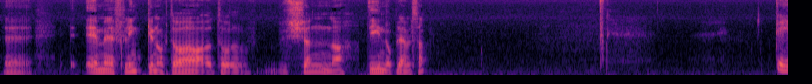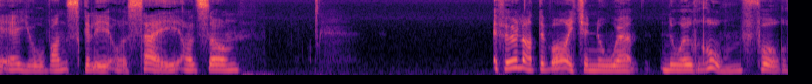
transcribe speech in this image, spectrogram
er vi flinke nok til å skjønne dine opplevelser? Det er jo vanskelig å si. Altså Jeg føler at det var ikke noe noe rom for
